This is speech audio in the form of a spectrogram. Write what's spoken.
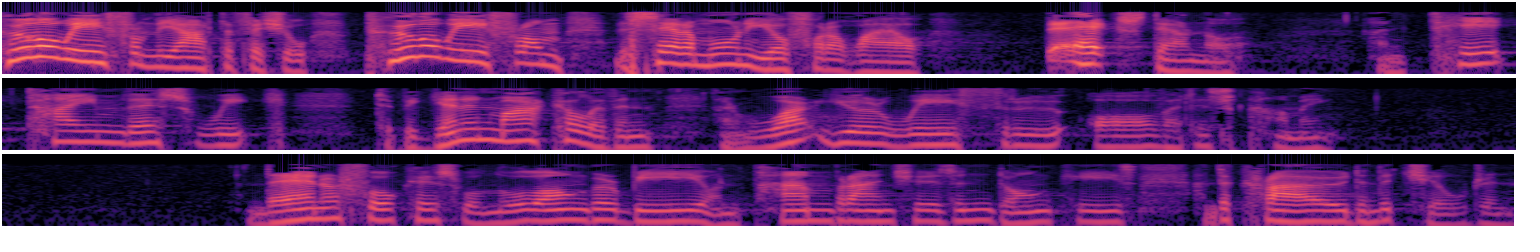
Pull away from the artificial, pull away from the ceremonial for a while, the external, and take time this week to begin in Mark 11 and work your way through all that is coming. And then our focus will no longer be on palm branches and donkeys and the crowd and the children,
